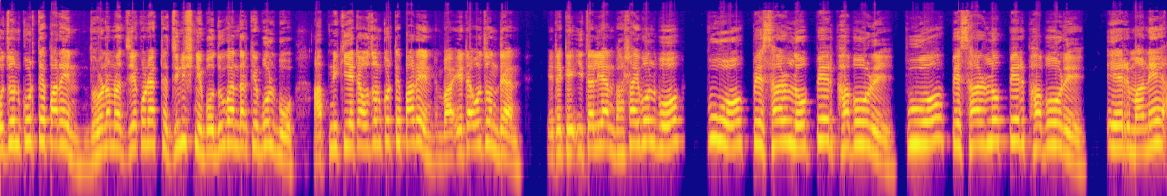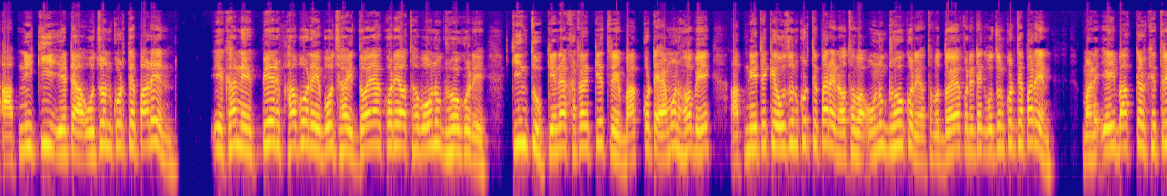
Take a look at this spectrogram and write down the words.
ওজন করতে পারেন? ধরুন আমরা যে কোনো একটা জিনিস নিব দোকানদারকে বলব, আপনি কি এটা ওজন করতে পারেন বা এটা ওজন দেন? এটাকে ইতালিয়ান ভাষায় বলব পুও পেসারলো পের ফাবোরে পুও পেসারলো পের ফাবোরে। এর মানে আপনি কি এটা ওজন করতে পারেন? এখানে পের ফাবরে বোঝায় দয়া করে অথবা অনুগ্রহ করে। কিন্তু কেনাকাটার ক্ষেত্রে বাক্যটা এমন হবে, আপনি এটাকে ওজন করতে পারেন অথবা অনুগ্রহ করে অথবা দয়া করে এটাকে ওজন করতে পারেন। মানে এই বাক্যের ক্ষেত্রে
